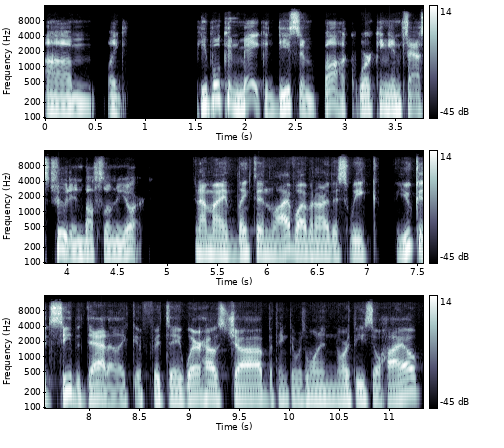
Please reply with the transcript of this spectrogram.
Um, like people can make a decent buck working in fast food in Buffalo, New York. And on my LinkedIn live webinar this week, you could see the data. Like if it's a warehouse job, I think there was one in Northeast Ohio,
